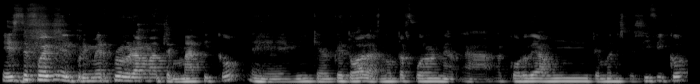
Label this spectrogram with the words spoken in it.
Este fue el primer programa temático eh, y creo que todas las notas fueron a- a- acorde a un tema en específico.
